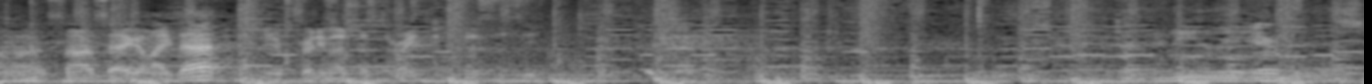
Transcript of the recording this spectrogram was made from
Uh, it's not sagging like that. It's pretty much just the right consistency. Got any of the air bubbles.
